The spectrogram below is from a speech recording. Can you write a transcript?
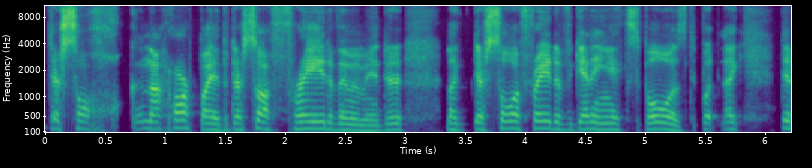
they're so not hurt by it, but they're so afraid of MMA. They're like they're so afraid of getting exposed. But like they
